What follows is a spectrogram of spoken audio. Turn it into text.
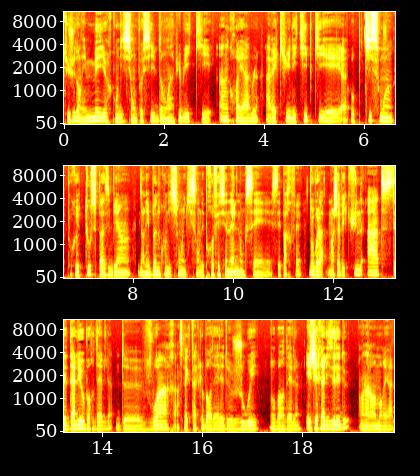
Tu joues dans les meilleures conditions possibles devant un public qui est incroyable, avec une équipe qui est euh, aux petits soins pour que tout se passe bien, dans les bonnes conditions et qui sont des professionnels, donc c'est c'est parfait. Donc voilà, moi j'avais qu'une hâte, c'était d'aller au bordel, de voir un spectacle au bordel et de jouer au bordel. Et j'ai réalisé les deux en allant à Montréal.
